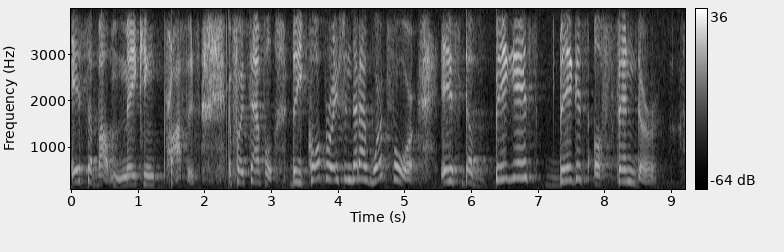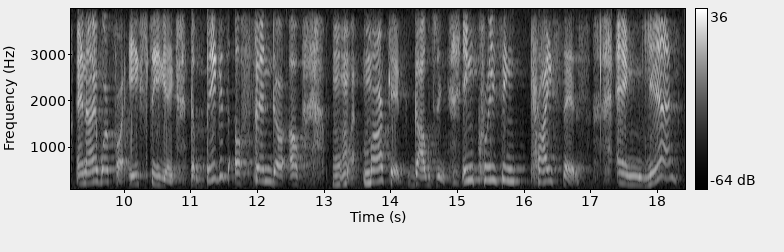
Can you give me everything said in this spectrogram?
it's about making profits. For example, the corporation that I work for is the biggest, biggest offender and I work for HCA, the biggest offender of market gouging, increasing prices. And yet,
